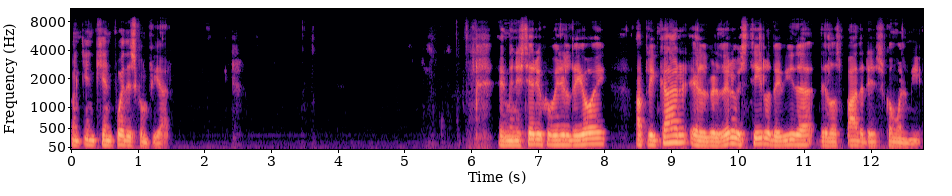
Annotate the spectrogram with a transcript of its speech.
en quien puedes confiar. el Ministerio Juvenil de hoy, aplicar el verdadero estilo de vida de los padres como el mío.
